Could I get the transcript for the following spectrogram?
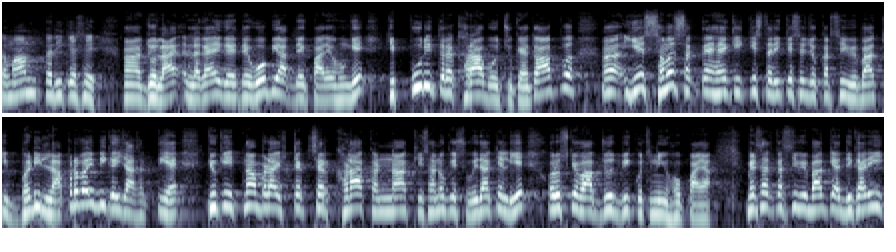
तमाम तरीके से जो लगाए गए थे, वो भी आप देख पा रहे होंगे कि पूरी तरह खराब हो चुके हैं। तो आप ये समझ सकते हैं कि किस तरीके से जो कृषि विभाग की बड़ी लापरवाही भी कही जा सकती है, क्योंकि इतना बड़ा स्ट्रक्चर खड़ा करना किसानों की सुविधा के लिए और उसके बावजूद भी कुछ नहीं हो पाया। मेरे साथ कृषि विभाग के अधिकारी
